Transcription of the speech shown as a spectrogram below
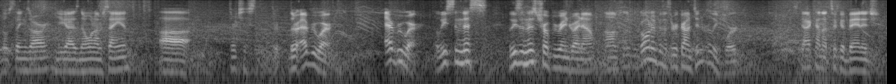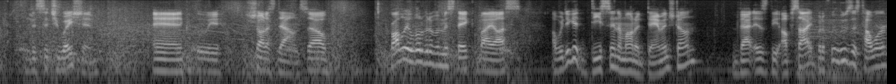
those things are. You guys know what I'm saying? Uh, they're just they're, they're everywhere, everywhere. At least in this at least in this trophy range right now. Um, so we're going in for the three crown. Didn't really work. This guy kind of took advantage of the situation and completely shut us down. So probably a little bit of a mistake by us. Uh, we did get decent amount of damage done. That is the upside. But if we lose this tower,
